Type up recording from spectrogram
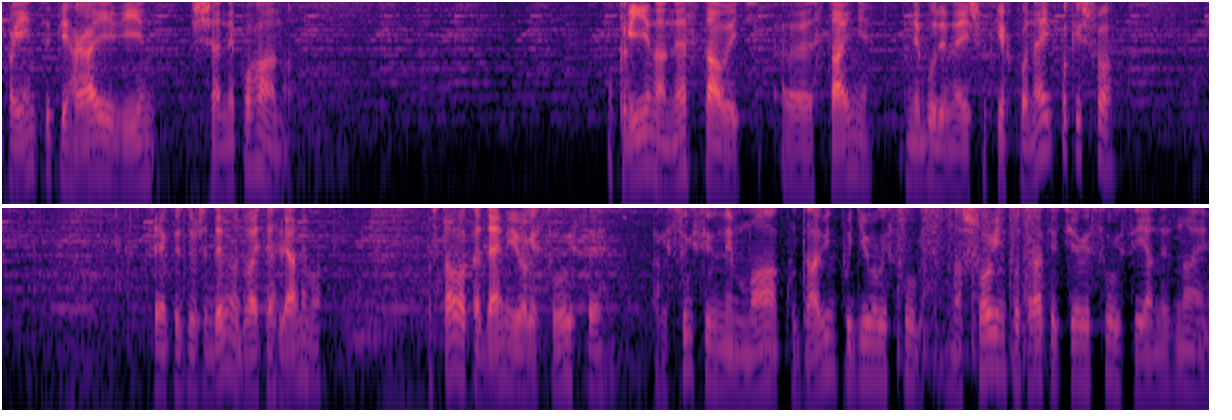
в принципі, грає він ще непогано. Україна не ставить е, стайні, не буде в неї швидких коней поки що. Це якось дуже дивно, давайте глянемо. Постав академію, ресурси. Ресурсів нема. Куди він подів ресурси? На що він потратив ці ресурси? Я не знаю.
